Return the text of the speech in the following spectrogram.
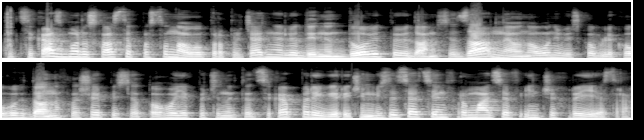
ТЦК зможе скласти постанову про притягнення людини до відповідальності за неоновлення військово-облікових даних лише після того, як працівник ТЦК перевірить, чи міститься ця інформація в інших реєстрах.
